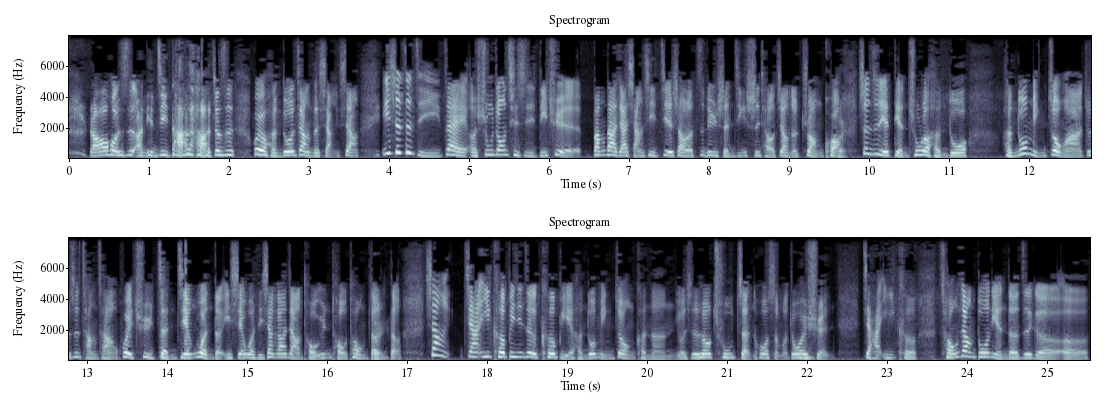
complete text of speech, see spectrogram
然后或者是啊年纪大了，就是会有很多这样的想象。医师自己在呃书中其实的确帮大家详细介绍了自律神经失调这样的状况，甚至也点出了很多。很多民众啊，就是常常会去诊间问的一些问题，像刚刚讲头晕、头痛等等。像加医科，毕竟这个科别，很多民众可能有些时候出诊或什么都会选加医科。从这样多年的这个呃，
